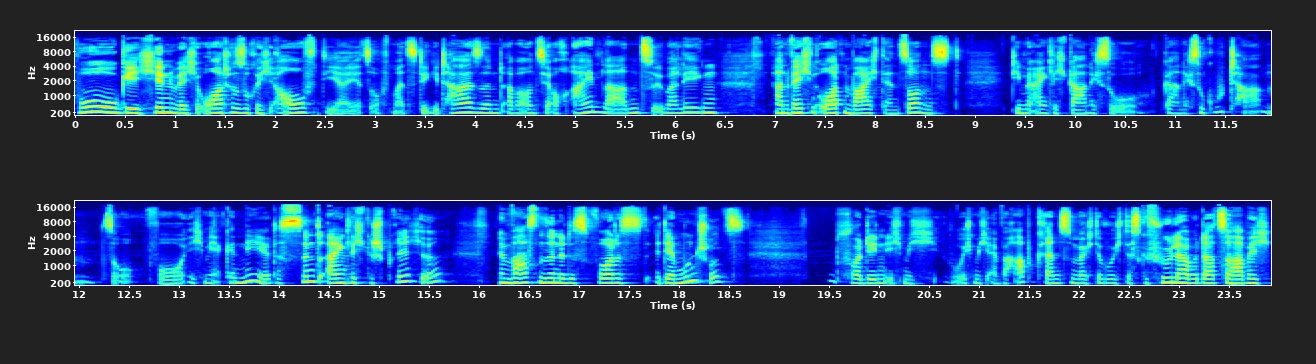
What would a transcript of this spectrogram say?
Wo gehe ich hin? Welche Orte suche ich auf, die ja jetzt oftmals digital sind, aber uns ja auch einladen zu überlegen, an welchen Orten war ich denn sonst, die mir eigentlich gar nicht so, gar nicht so gut taten. So, wo ich merke, nee, das sind eigentlich Gespräche im wahrsten Sinne des Wortes der Mundschutz, vor denen ich mich, wo ich mich einfach abgrenzen möchte, wo ich das Gefühl habe, dazu habe ich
